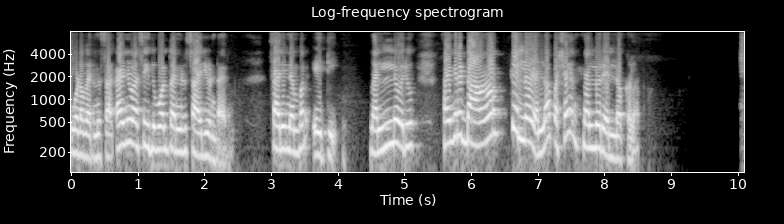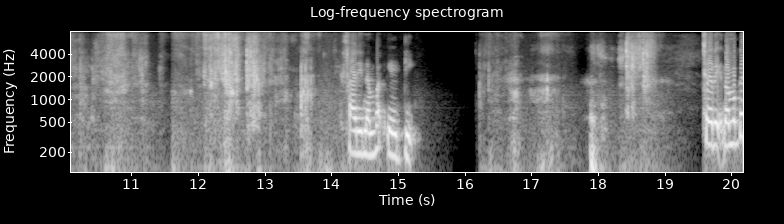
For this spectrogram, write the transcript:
കൂടെ വരുന്ന സാ കഴിഞ്ഞ മാസം ഇതുപോലെ തന്നെ ഒരു സാരി ഉണ്ടായിരുന്നു. സാരി നമ്പർ എയ്റ്റി നല്ലൊരു ഭയങ്കര ഡാർക്ക് യെല്ലോ അല്ല പക്ഷെ നല്ലൊരു yellow colour sari number eighty ചെറിയ നമുക്ക്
